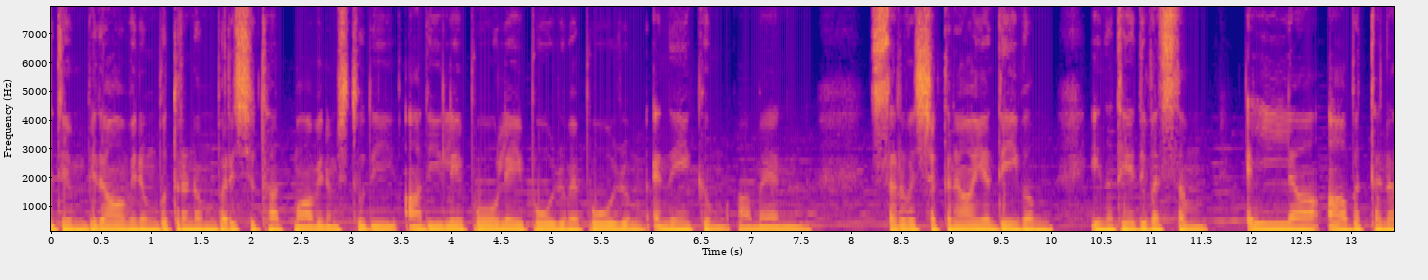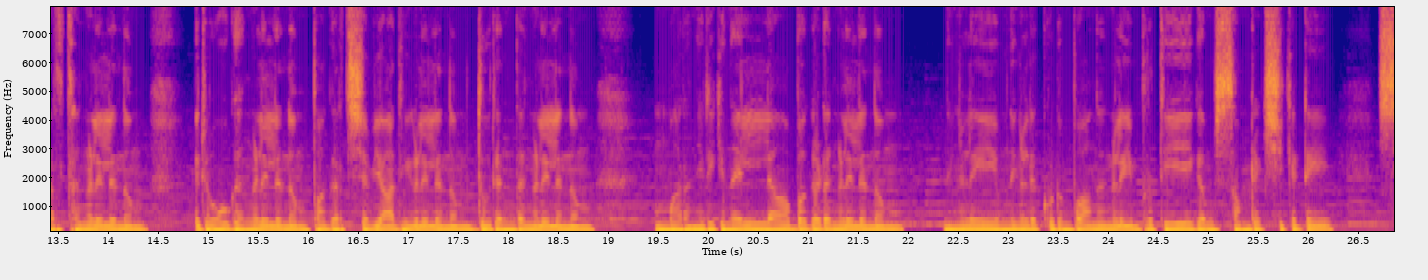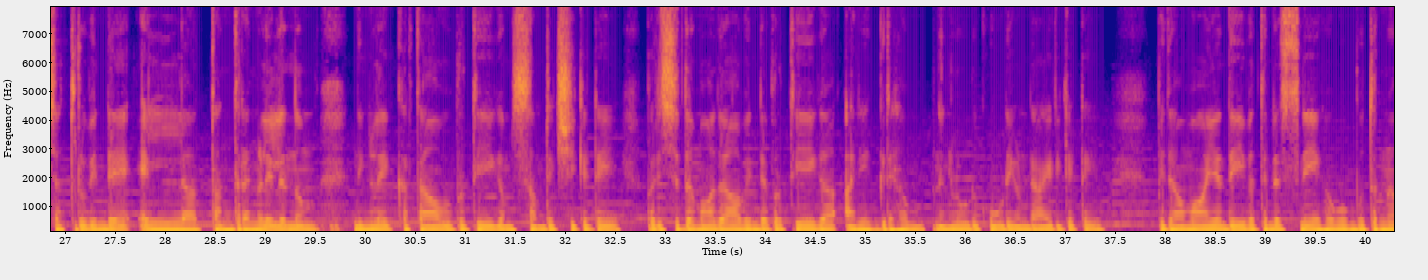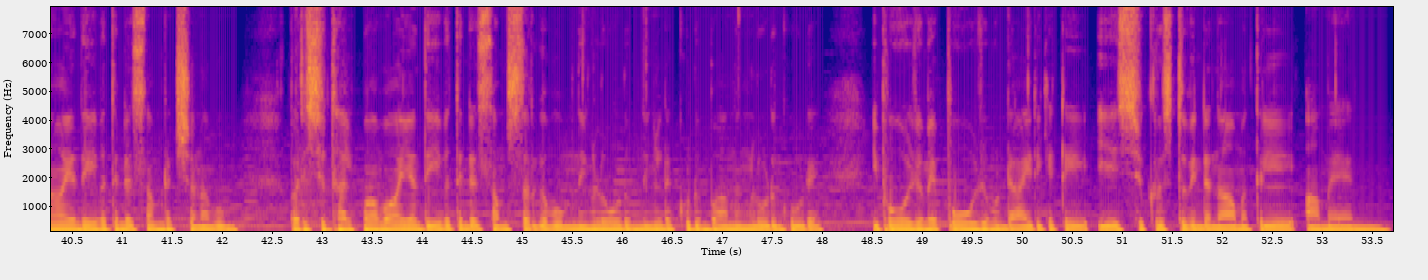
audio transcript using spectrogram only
നിത്യം പിതാവിനും പുത്രനും പരിശുദ്ധാത്മാവിനും സ്തുതി. ആദിയിലെ പോലെ ഇപ്പോഴും എപ്പോഴും എന്നേക്കും. അമേൻ സർവശക്തനായ ദൈവം ഇന്നത്തെ ദിവസം എല്ലാ ആപത്തനർത്ഥങ്ങളിൽ നിന്നും രോഗങ്ങളിൽ നിന്നും പകർച്ചവ്യാധികളിൽ നിന്നും ദുരന്തങ്ങളിൽ നിന്നും മറഞ്ഞിരിക്കുന്ന എല്ലാ അപകടങ്ങളിൽ നിന്നും നിങ്ങളെയും നിങ്ങളുടെ കുടുംബാംഗങ്ങളെയും പ്രത്യേകം സംരക്ഷിക്കട്ടെ. ശത്രുവിന്റെ എല്ലാ തന്ത്രങ്ങളിൽ നിന്നും നിങ്ങളെ കർത്താവ് പ്രത്യേകം സംരക്ഷിക്കട്ടെ. പരിശുദ്ധ മാതാവിന്റെ പ്രത്യേക അനുഗ്രഹം നിങ്ങളോട് കൂടെ ഉണ്ടായിരിക്കട്ടെ. പിതാവായ ദൈവത്തിന്റെ സ്നേഹവും പുത്രനായ ദൈവത്തിന്റെ സംരക്ഷണവും പരിശുദ്ധാത്മാവായ ദൈവത്തിന്റെ സംസർഗവും നിങ്ങളോടും നിങ്ങളുടെ കുടുംബാംഗങ്ങളോടും കൂടെ ഇപ്പോഴും എപ്പോഴും ഉണ്ടായിരിക്കട്ടെ. യേശു ക്രിസ്തുവിന്റെ നാമത്തിൽ ആമേൻ.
